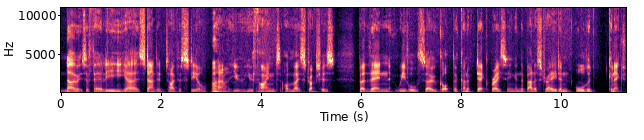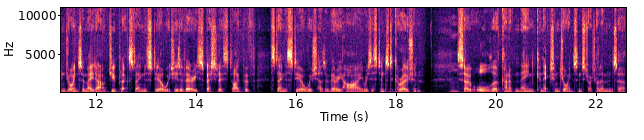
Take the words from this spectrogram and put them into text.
No, it's a fairly uh, standard type of steel oh, that, right. that, you you okay. find on most structures. But then we've also got the kind of deck bracing and the balustrade, and all the connection joints are made out of duplex stainless steel, which is a very specialist type of stainless steel, which has a very high resistance to corrosion. Mm. So all the kind of main connection joints and structural elements are,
